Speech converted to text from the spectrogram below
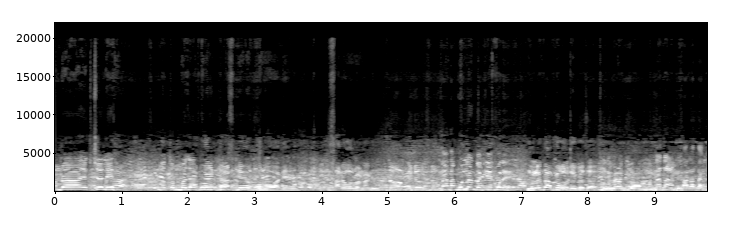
আমরা অ্যাকচুয়ালি নতুন বাজার করব আগে। সারও করবেন না না। না মূল্যায়ন কে করে? মূল্য তো আপনি করতে হবে স্যার। না না আমি সারা থাকব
